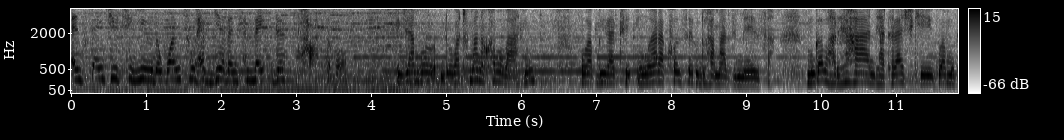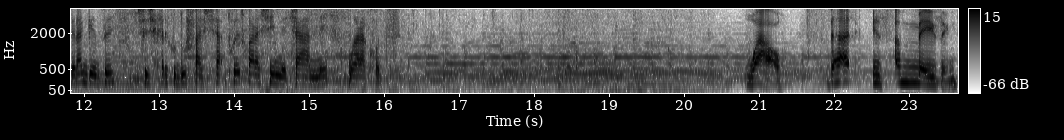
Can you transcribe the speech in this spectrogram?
And thank you to you, the ones who have given to make this possible. ijambo ndobatumana kw'abo bantu mubabwira ati mwarakoze kuduha amazi meza. Mugabo hariho ahandi hatarashikirwa mugerageze mushishikare kudufasha. Twe twarashimye cyane mwarakoze Wow, that is amazing.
